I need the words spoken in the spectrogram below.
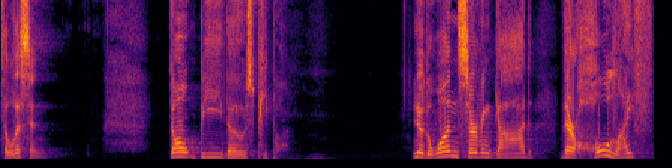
to listen. Don't be those people. You know, the ones serving God their whole life,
